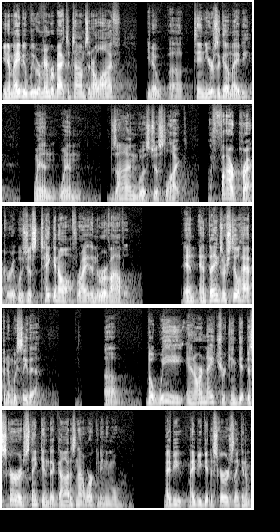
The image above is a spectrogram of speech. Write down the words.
You know, maybe we remember back to times in our life, you know, uh, 10 years ago maybe, when, when Zion was just like a firecracker. It was just taken off right in the revival. And, and things are still happening. We see that. Uh, But we, in our nature, can get discouraged thinking that God is not working anymore. Maybe, maybe you get discouraged thinking,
